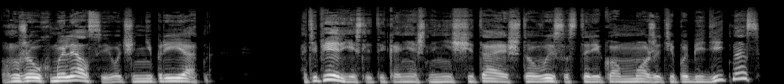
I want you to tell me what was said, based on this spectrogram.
Он уже ухмылялся и очень неприятно. «А теперь, если ты, конечно, не считаешь, что вы со стариком можете победить нас,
